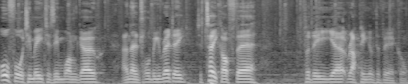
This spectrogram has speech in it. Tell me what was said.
all 40 metres in one go, and then it'll be ready to take off there for the uh, wrapping of the vehicle.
